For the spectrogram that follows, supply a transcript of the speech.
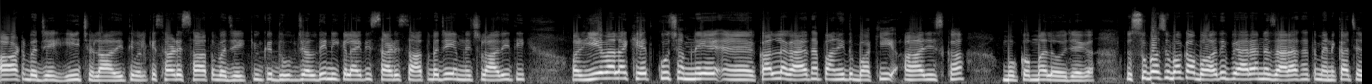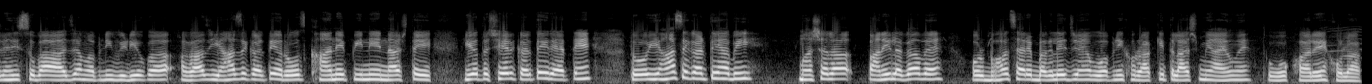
आठ बजे ही चला दी थी, बल्कि साढ़े सात बजे, क्योंकि धूप जल्दी निकल आई थी, साढ़े सात बजे हमने चला दी थी। और ये वाला खेत कुछ हमने कल लगाया था पानी तो बाकी आज इसका मुकम्मल हो जाएगा। तो सुबह सुबह का बहुत ही प्यारा नज़ारा था तो मैंने कहा, चलें जी, सुबह आज हम अपनी वीडियो का आगाज़ यहाँ से करते हैं, रोज़ खाने, पीने, नाश्ते, ये तो शेयर करते ही रहते हैं। तो यहाँ से करते हैं अभी, माशाल्लाह, पानी लगा हुआ है, और बहुत सारे बगले जो हैं, वो अपनी खुराक की तलाश में आए हुए हैं तो वो खा रहे हैं खुराक।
